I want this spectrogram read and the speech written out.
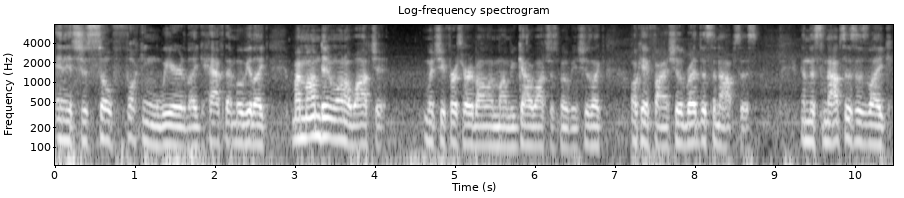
and it's just so fucking weird. Like half that movie, like my mom didn't want to watch it when she first heard about it. My mom, you gotta watch this movie. And she's like, okay, fine. She read the synopsis, and the synopsis is like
